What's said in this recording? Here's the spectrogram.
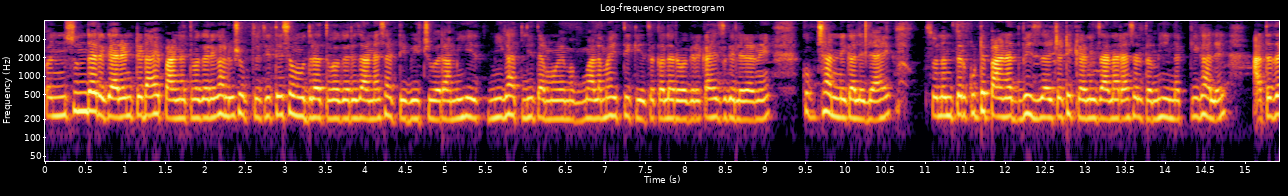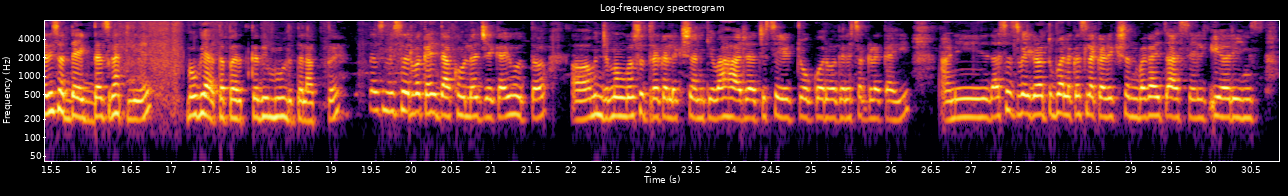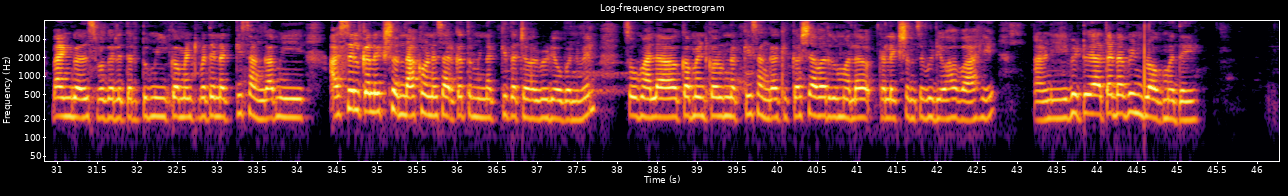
पण सुंदर आहे. गॅरंटेड आहे. पाण्यात वगैरे घालू शकतो तिथे. समुद्रात वगैरे जाण्यासाठी बीचवर आम्ही हे मी घातली. त्यामुळे मग मला माहिती की याचा कलर वगैरे काहीच गेलेला नाही. खूप छान निघालेले आहे. सो नंतर कुठे पाण्यात भिजायच्या ठिकाणी जाणार असेल तर मी ही नक्की घालेल. आता तरी सध्या एकदाच घातली आहे बघूया आता परत कधी मुहूर्त लागतोय. तसं मी सर्व काही दाखवलं जे काही होतं. म्हणजे मंगळसूत्र कलेक्शन किंवा हाराचे सेट चोकर वगैरे सगळं काही. आणि असंच वेगळं तुम्हाला कसलं कलेक्शन बघायचं असेल इयरिंग्स बँगल्स वगैरे तर तुम्ही कमेंटमध्ये नक्की सांगा. मी असेल कलेक्शन दाखवण्यासारखं तर मी नक्की त्याच्यावर व्हिडिओ बनवेल. सो मला कमेंट करून नक्की सांगा की कशावर तुम्हाला कलेक्शनचा व्हिडिओ हवा आहे. आणि भेटूया आता नवीन ब्लॉगमध्ये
